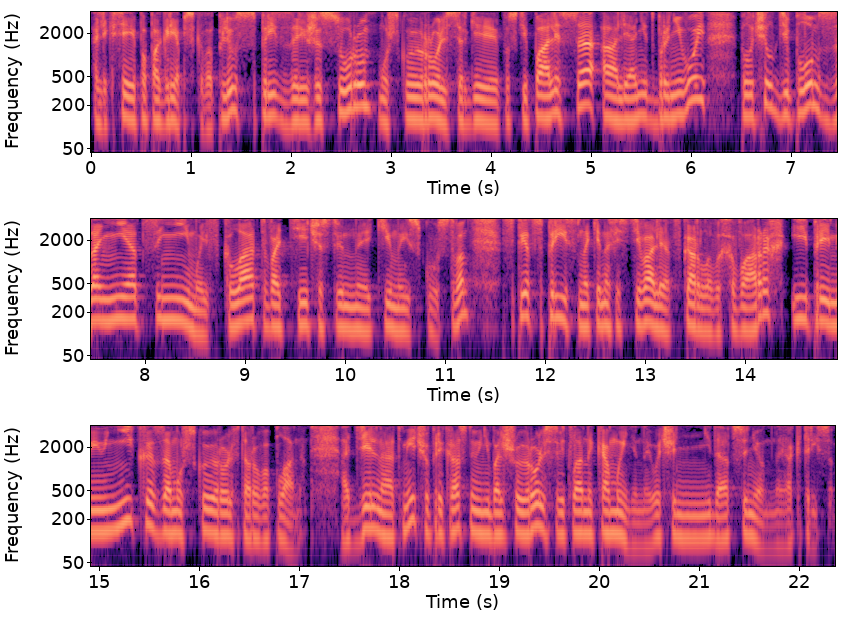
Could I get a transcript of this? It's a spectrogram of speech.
Алексея Попогребского, плюс приз за режиссуру, мужскую роль Сергея Пускипалиса, а Леонид Броневой получил диплом за неоценимый вклад в отечественное киноискусство, спецприз на кинофестивале в Карловых Варах и премию Ника за мужскую роль второго плана. Отдельно отмечу прекрасную небольшую роль Светланы Камыниной, очень недооцененная актриса.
